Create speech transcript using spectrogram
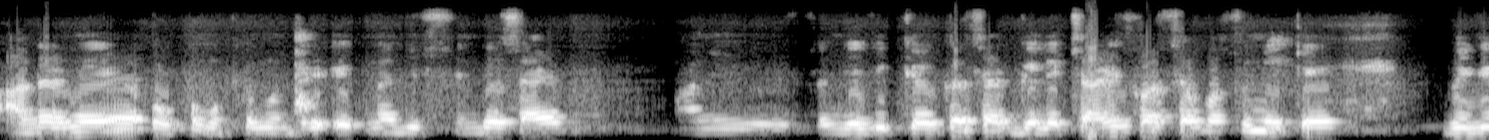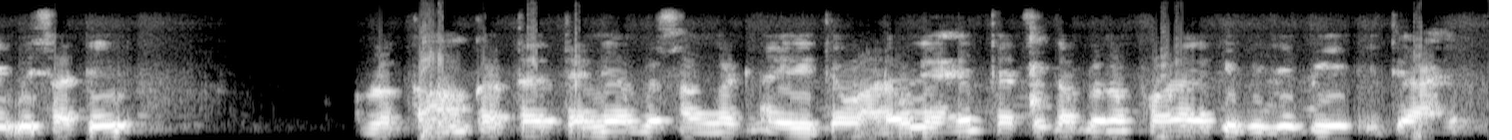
आदरणीय उपमुख्यमंत्री एकनाथजी शिंदे साहेब आणि संजयजी केळकर साहेब गेले चाळीस वर्षापासून इथे बीजेपी साठी आपलं काम करतायत. त्यांनी आपली संघटना इथे वाढवली आहे. त्याच आपल्याला फळ आहे की बीजेपी इथे आहे.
